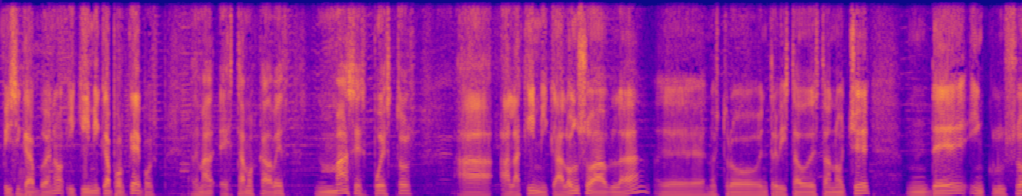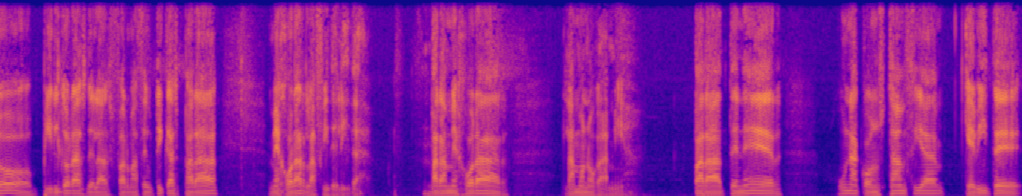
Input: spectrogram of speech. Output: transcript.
Física, bueno, y química, ¿por qué? Pues además estamos cada vez más expuestos a, a la química. Alonso habla, eh, nuestro entrevistado de esta noche, de incluso píldoras de las farmacéuticas para mejorar la fidelidad, para mejorar la monogamia, para tener una constancia que evite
